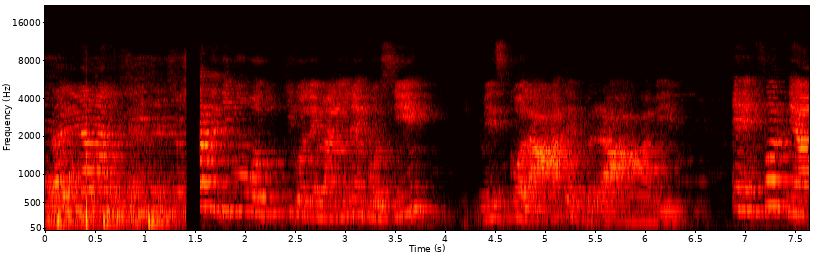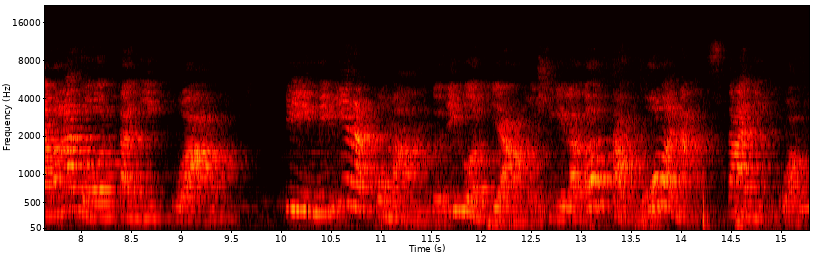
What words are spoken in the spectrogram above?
Dagli la manina. Fate di nuovo tutti con le manine così, mescolate, bravi. E inforniamo la torta di qua. Quindi mi raccomando, ricordiamoci che la torta buona sta di qua,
